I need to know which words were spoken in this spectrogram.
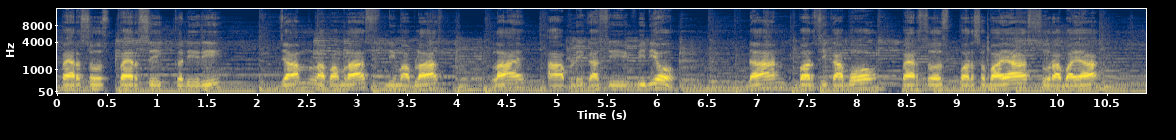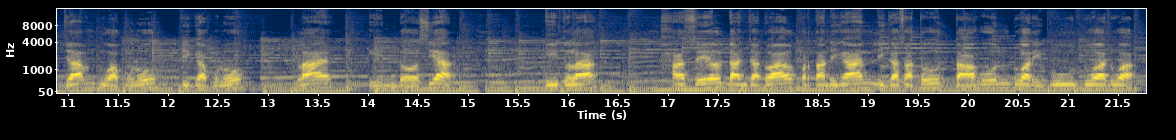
versus Persik Kediri jam 18.15 live aplikasi video. Dan Persikabo versus Persebaya Surabaya jam 20.30 live Indosiar. Itulah hasil dan jadwal pertandingan Liga 1 tahun 2022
